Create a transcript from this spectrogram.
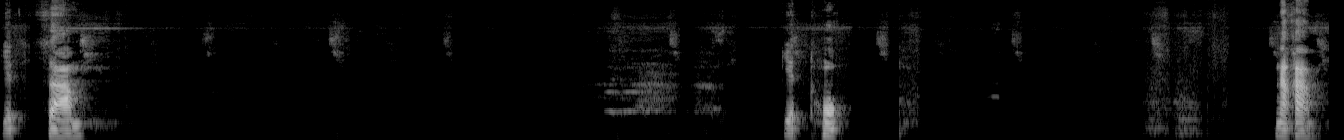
เจ็ดสามเจ็ดหกนะครับ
